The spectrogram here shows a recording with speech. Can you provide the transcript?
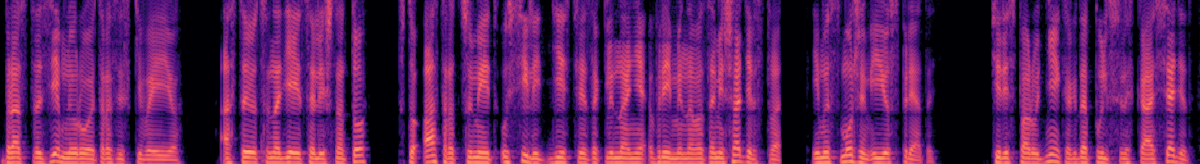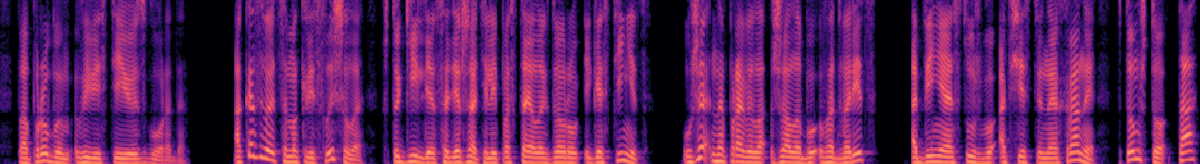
Братство землю роет, разыскивая ее. Остается надеяться лишь на то, что Астрад сумеет усилить действие заклинания временного замешательства, и мы сможем ее спрятать. Через пару дней, когда пыль слегка осядет, попробуем вывести ее из города. Оказывается, Макри слышала, что гильдия содержателей постоялых дворов и гостиниц уже направила жалобу во дворец, обвиняя службу общественной охраны в том, что та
